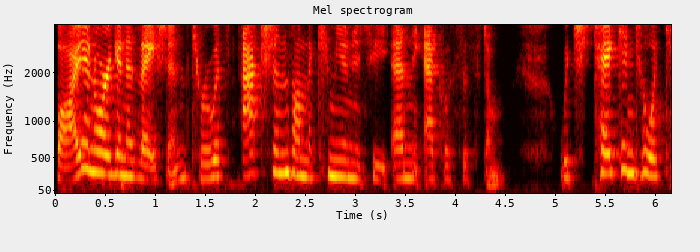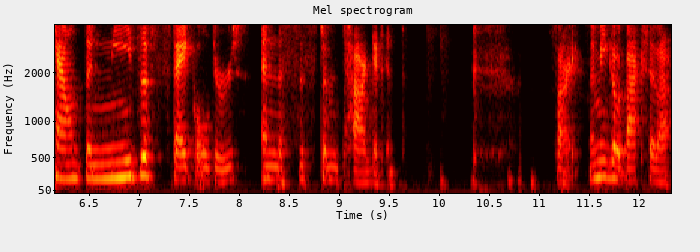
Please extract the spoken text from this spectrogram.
by an organization through its actions on the community and the ecosystem, which take into account the needs of stakeholders and the system targeted. Sorry, let me go back to that.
